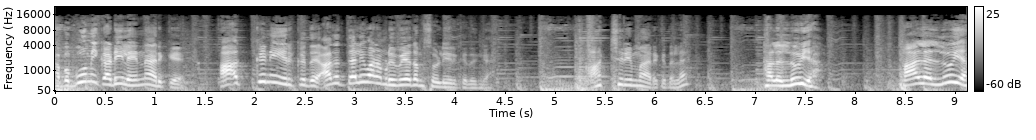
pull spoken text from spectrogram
அப்ப பூமிக்கு அடியில என்ன இருக்கு? அக்னி இருக்குது. அதை தெளிவா நம்முடைய வேதம் சொல்லி இருக்குதுங்க ஆச்சரியமா இருக்குதுல்ல? லூயா ஹாலல்லூயா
